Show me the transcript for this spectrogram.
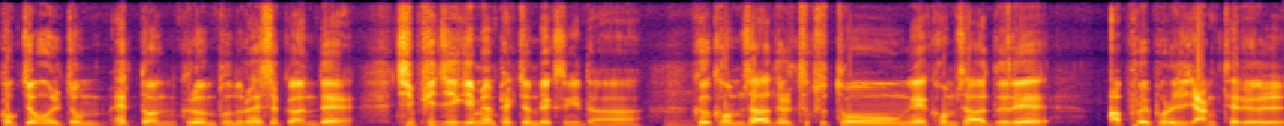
걱정을 좀 했던 그런 분으로 했을까 하는데 지피지기면 백전백승이다. 음. 그 검사들 특수통의 검사들의 앞으로의 벌어질 양태를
